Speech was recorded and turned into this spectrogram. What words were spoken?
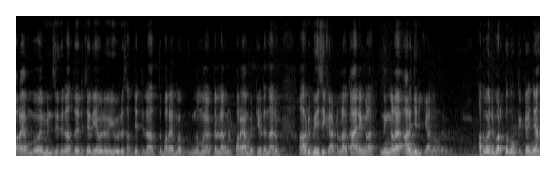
പറയാൻ മീൻസ് ഇതിനകത്ത് ഒരു ചെറിയ ഒരു ഈ ഒരു സബ്ജക്റ്റിനകത്ത് പറയുമ്പോൾ നമുക്കെല്ലാം കൂടി പറയാൻ പറ്റിയില്ല എന്നാലും ആ ഒരു ബേസിക് ആയിട്ടുള്ള കാര്യങ്ങൾ നിങ്ങളെ അറിഞ്ഞിരിക്കുക എന്നുള്ളതേ ഉള്ളൂ. അതുപോലെ ഇവർക്ക് നോക്കിക്കഴിഞ്ഞാൽ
